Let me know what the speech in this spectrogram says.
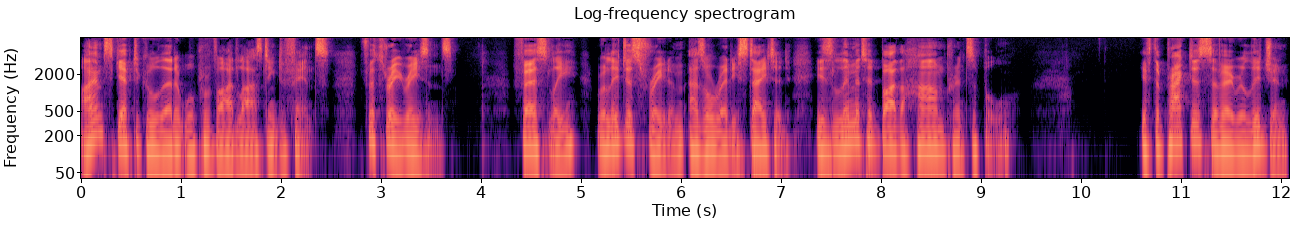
I am skeptical that it will provide lasting defence, for three reasons. Firstly, religious freedom, as already stated, is limited by the harm principle. If the practice of a religion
